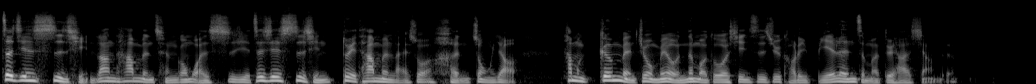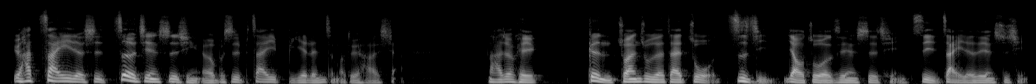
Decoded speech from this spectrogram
这件事情让他们成功，不管是事业，这些事情对他们来说很重要，他们根本就没有那么多心思去考虑别人怎么对他想的，因为他在意的是这件事情，而不是在意别人怎么对他想，那他就可以更专注的在做自己要做的这件事情，自己在意的这件事情，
